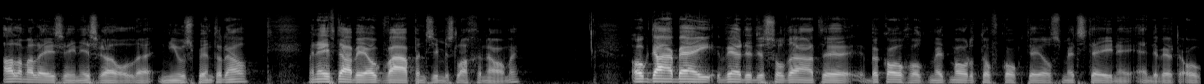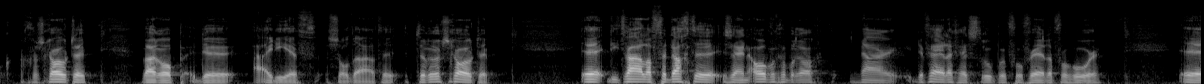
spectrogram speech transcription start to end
allemaal lezen in israelnieuws.nl. Men heeft daarbij ook wapens in beslag genomen. Ook daarbij werden de soldaten bekogeld met molotovcocktails, met stenen en er werd ook geschoten, waarop de IDF-soldaten terugschoten. Uh, die twaalf verdachten zijn overgebracht naar de veiligheidstroepen voor verder verhoor. Uh,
